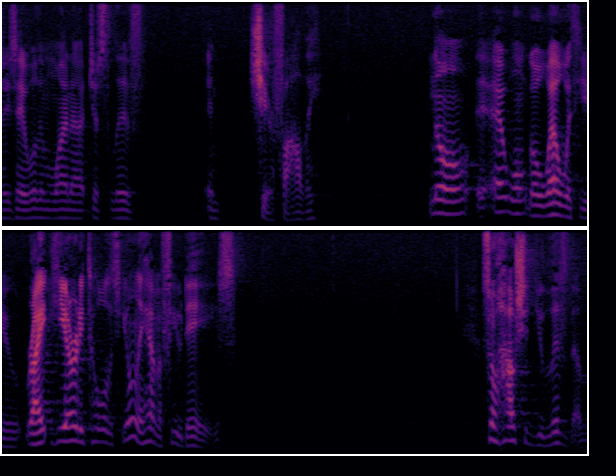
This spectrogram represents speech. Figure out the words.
So you say, Well, then why not just live in sheer folly? No, it won't go well with you, right? He already told us you only have a few days. So, how should you live them?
